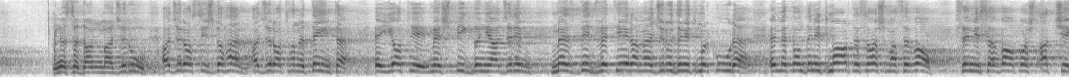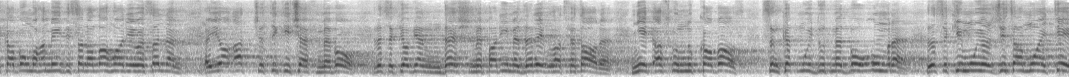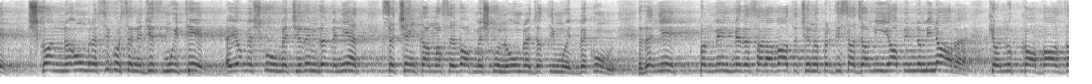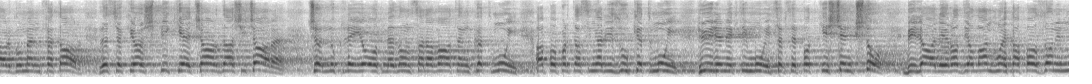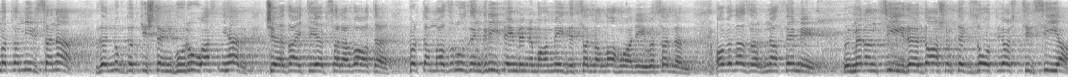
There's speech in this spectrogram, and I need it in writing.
Nëse don me agjëru, agjëro si çdo herë, agjëro të hënë e t'enjte, e jo ti me shpik ndonjë agjërim, mes ditëve tjera me agjëru ndonjë të mërkure, e me thonë ndonjë të marte se është ma sevap, themi sevap është atë që e ka bo Muhammedi sallallahu aleyhi ve sellem, e jo atë që ti ki qejf me bo, dhe se kjo vjen ndesh me parimet dhe rregullat fetare, njëjtë askund nuk ka bazë, se në këtë muj duhet me të bo umre, dhe se ky muj është gjitha muaj tjerë, shkon në umre sikurse në gjithë muj tjerë, e jo me shku me qëllim dhe me nijet, se qenka ma sevap me shku në umre gjatë këtij mujt të bekum. Dhe njëjtë, përmendmi edhe salavatet që nëpër disa xhami japin në minare, kjo nuk ka bazë dhe argument fetar, dhe se kjo është shpikje e qartë dhe ashiqare, që nuk lejohet me dhon salavate në këtë muj, apo për ta sinjalizu këtë muj hyrjen e këtij muji sepse po të kish qenë kështu Bilali radhiyallahu anhu e ka pas zonin më të mirë se na dhe nuk do të kishte nguru asnjëherë që edhe aj të jep salavate për ta madhëru dhe ngrit emrin e Muhammedit sallallahu alaihi wasallam o vëllazër na themi me rëndësi dhe e dashur tek Zoti është cilësia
